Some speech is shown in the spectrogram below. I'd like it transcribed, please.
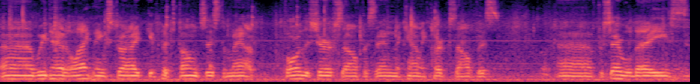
uh, we'd had a lightning strike, it put the phone system out for the sheriff's office and the county clerk's office, uh, for several days.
